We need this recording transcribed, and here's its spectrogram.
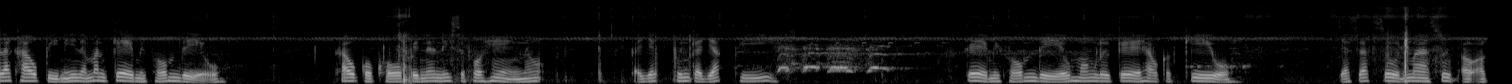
แล้วเข้าปีนี้นะมันแก้ไม่พร้อมเดียวเข้าก็โคเป็นอันนี้เฉพาะแห้งเนาะกะยักพื้นกะยักพีแก้ไม่พร้อมเดียวมองเลยแก้เฮาก็เกี่ยวจะซักโซนมาสูบเอาอา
